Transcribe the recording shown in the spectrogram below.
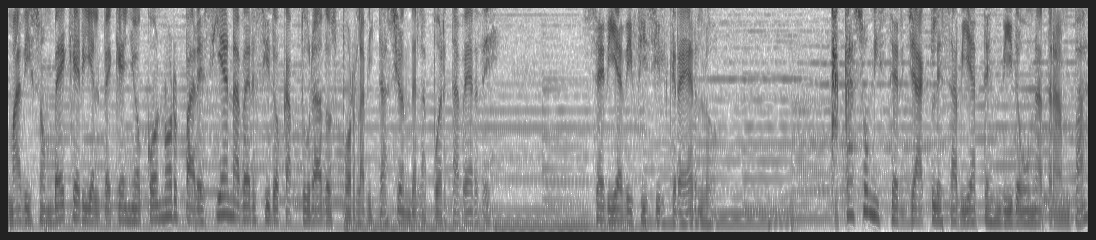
Madison Becker y el pequeño Connor parecían haber sido capturados por la habitación de la puerta verde. Sería difícil creerlo. ¿Acaso Mr. Jack les había tendido una trampa?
